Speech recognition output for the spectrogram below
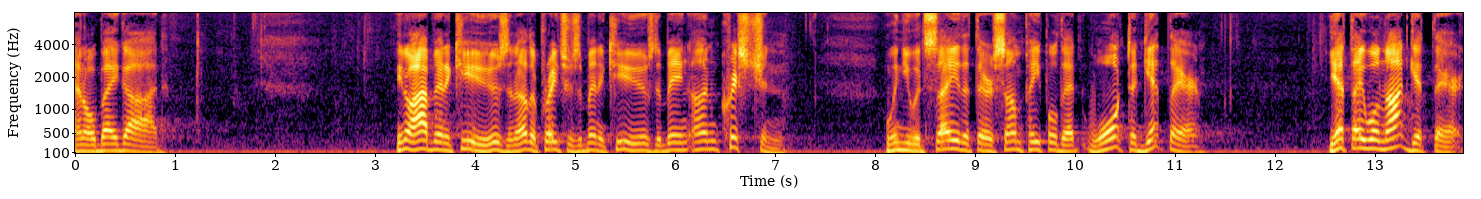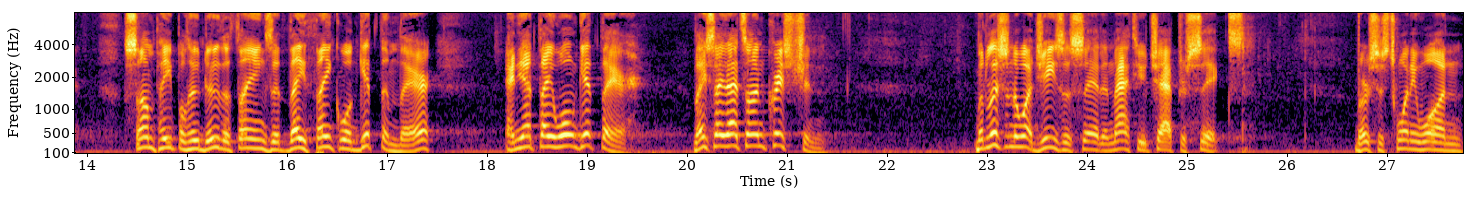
and obey God. You know, I've been accused, and other preachers have been accused of being unchristian when you would say that there are some people that want to get there, yet they will not get there. Some people who do the things that they think will get them there, and yet they won't get there. They say that's unchristian. But listen to what Jesus said in Matthew chapter 6, verses 21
